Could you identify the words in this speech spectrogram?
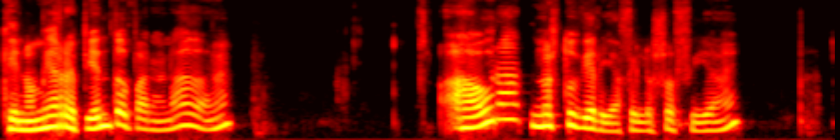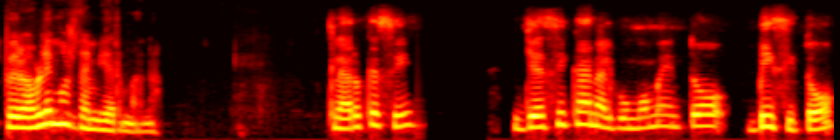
que no me arrepiento para nada. ¿eh? Ahora no estudiaría filosofía, ¿eh? pero hablemos de mi hermana. Claro que sí. Jessica en algún momento visitó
